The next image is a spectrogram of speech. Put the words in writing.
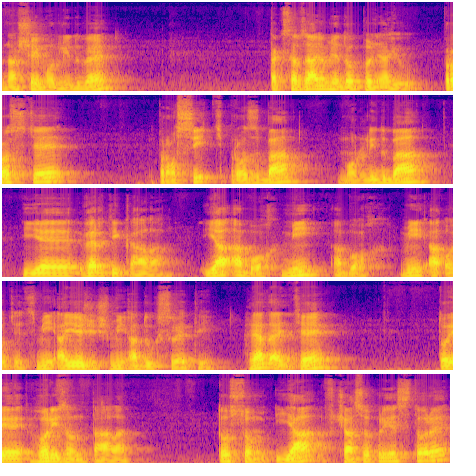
v našej modlitbe, tak sa vzájomne doplňajú. Proste prosiť, prozba, modlitba je vertikála. Ja a Boh, my a Boh my a Otec, my a Ježiš, my a Duch Svetý. Hľadajte, to je horizontála. To som ja v časopriestore,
